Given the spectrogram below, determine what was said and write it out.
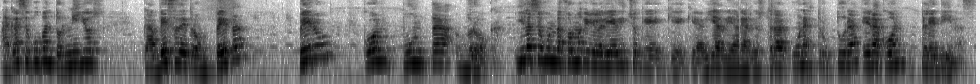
Acá se ocupan tornillos cabeza de trompeta, pero con punta broca. Y la segunda forma que yo le había dicho que, había de arrostrar una estructura era con pletinas.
